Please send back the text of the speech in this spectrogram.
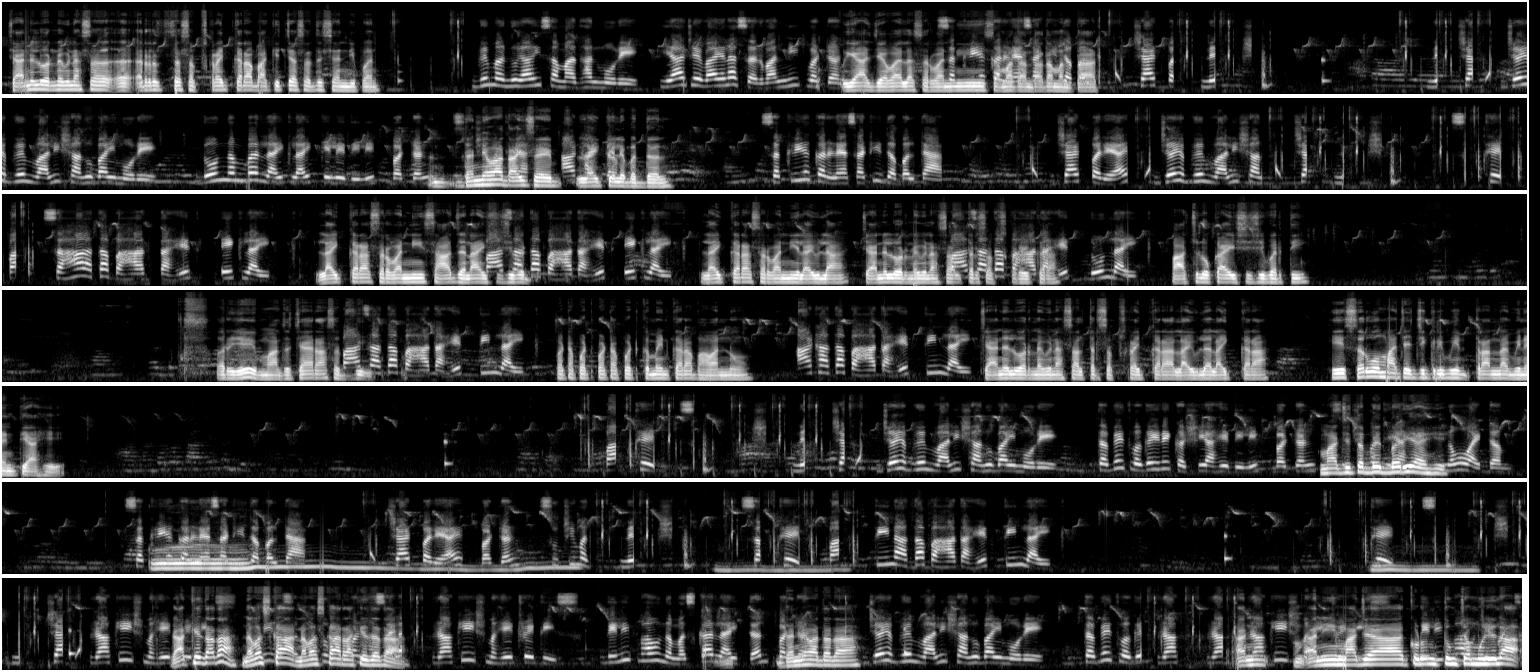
चॅनलवर नवीन असं सबस्क्राईब करा बाकीच्या सदस्यांनी पण. अनुयायी समाधान मोरे. या जेवायला सर्वांनी बटन. या जेवायला सर्वांनी समाधान दादा म्हणतात. चॅट जय भीम वाली शानूबाई मोरे. दोन नंबर लाईक लाईक केले दिलीप बटन धन्यवाद आई. साहेब आठ लाईक. केल्याबद्दल. सक्रिय करण्यासाठी डबल टॅप चॅट पर्याय. जय भीम वाली शान चॅट थेट पा- सहा आता पाहत आहेत एक लाईक लाईक करा सर्वांनी सहा जण पाच आता पाहत आहेत एक लाईक लाईक करा सर्वांनी लाईव्हला चॅनलवर नवीन असाल तर पाच आता सबस्क्राईब पाहत करा. आहेत दोन लाईक पाच लोक आयसीसी वरती अरे माझा चेहरा असं पाच आता पाहत आहेत तीन लाईक पटापट पटापट कमेंट करा भावांनो. आठ आता पाहत आहेत तीन लाईक चॅनलवर नवीन असाल तर सबस्क्राईब करा लाईव्हला लाईक करा. हे सर्व माझ्या जिगरी मित्रांना विनंती आहे. जय भीम वाली शानुबाई मोरे. तब्येत वगैरे कशी आहे दिलीप? बटन माझी तब्येत बरी आहे. नो आयटम सक्रिय करण्यासाठी डबल टॅप चॅट पर्याय बटन सूचीमध्ये थेट तीन आता पाहत आहेत तीन लाईक थेट. राकेश महे राकेश दादा, नमस्कार, नमस्कार, राकेश दादा. राकेश महे ट्रेतीस दिलीप भाऊ नमस्कार लाईक डन. धन्यवाद दादा जय भीम वाली शानुबाई मोरे तब्येत वगैरे आणि. माझ्याकडून तुमच्या मुलीला?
